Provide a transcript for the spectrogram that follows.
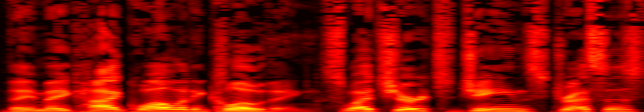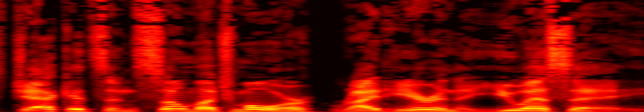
They make high quality clothing, sweatshirts, jeans, dresses, jackets, and so much more right here in the USA.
